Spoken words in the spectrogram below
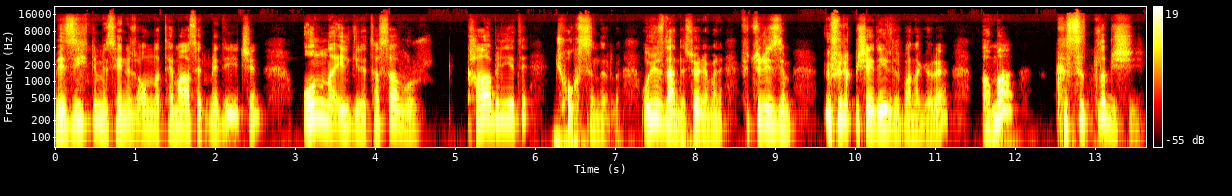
Ve zihnimiz henüz onunla temas etmediği için onunla ilgili tasavvur kabiliyeti çok sınırlı. O yüzden de söylüyorum hani fütürizm üfürük bir şey değildir bana göre ama kısıtlı bir şey.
